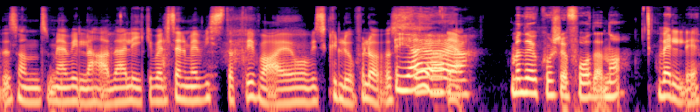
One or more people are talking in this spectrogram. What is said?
det sånn som jeg ville ha det allikevel, selv om jeg visste at vi var jo Vi skulle jo forlove oss. Ja, ja, Ja. Men det er jo koselig å få det nå. Veldig.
